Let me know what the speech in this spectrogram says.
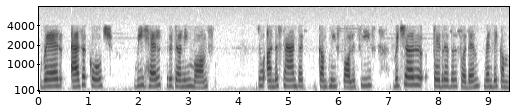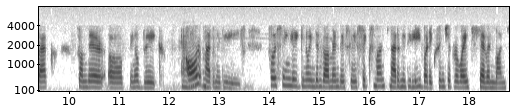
where as a coach, we help returning moms to understand the company's policies, which are favorable for them when they come back from their, uh, you know, break Mhm. or maternity leave. First thing, like you know, Indian government they say six months maternity leave, but Accenture provides seven months.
